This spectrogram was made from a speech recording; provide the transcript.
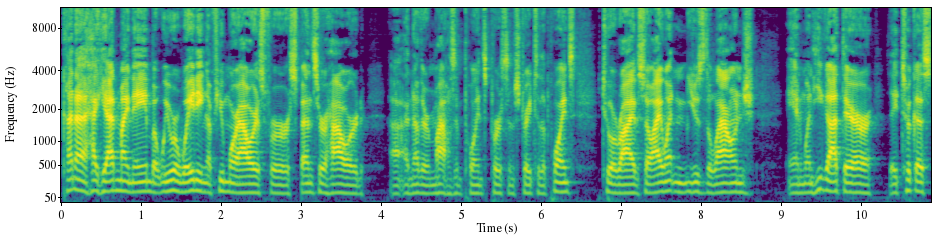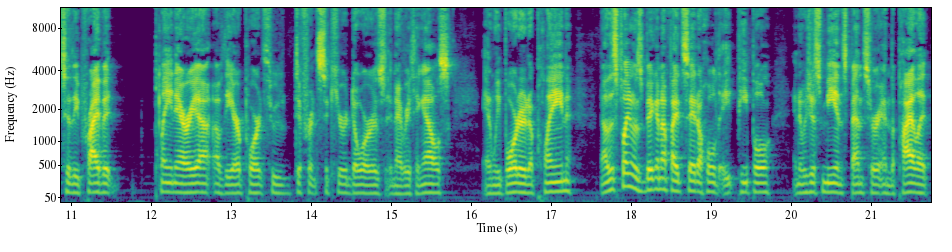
kind of he had my name, but we were waiting a few more hours for Spencer Howard, uh, another miles and points person straight to the points to arrive. So I went and used the lounge. And when he got there, they took us to the private plane area of the airport through different secure doors and everything else. And we boarded a plane. Now, this plane was big enough, I'd say, to hold eight people. And it was just me and Spencer and the pilot,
